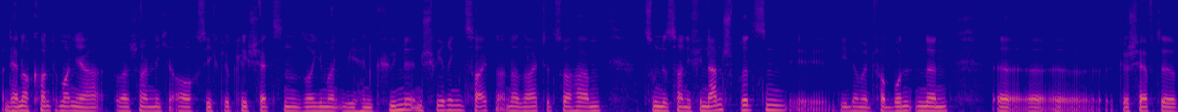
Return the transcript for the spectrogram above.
Und dennoch konnte man ja wahrscheinlich auch sich glücklich schätzen, so jemanden wie Herrn Kühne in schwierigen Zeiten an der Seite zu haben. Zumindest an die Finanzspritzen, äh, die damit verbundenen äh, äh, Geschäfte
